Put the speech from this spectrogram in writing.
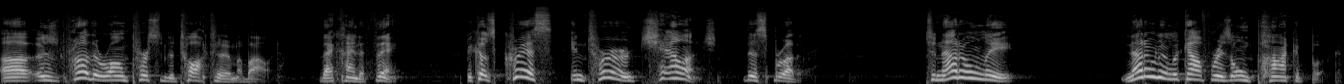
uh, it was probably the wrong person to talk to him about that kind of thing. Because Chris, in turn, challenged this brother to not only, not only look out for his own pocketbook,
